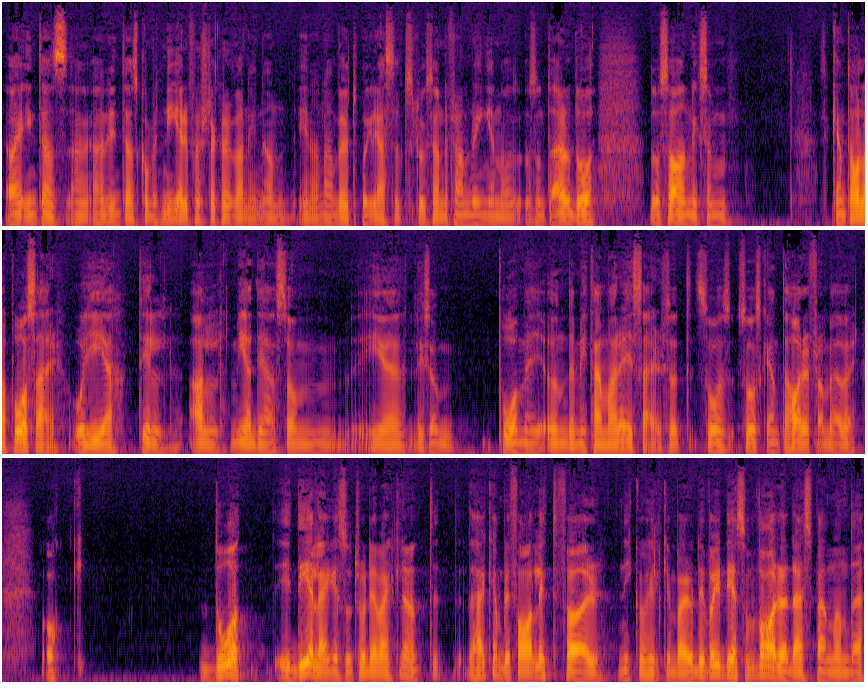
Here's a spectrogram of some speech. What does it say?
Ja, inte ens, han hade inte ens kommit ner i första kurvan innan, innan han var ute på gräset och slog sönder framringen och, och sånt där. Och då, då sa han liksom kan inte hålla på så här och ge till all media som är liksom på mig under mitt hemmarace här. Så, att, så, så ska jag inte ha det framöver. Och då i det läget så trodde jag verkligen att det här kan bli farligt för Nico Hülkenberg. Och det var ju det som var det där spännande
